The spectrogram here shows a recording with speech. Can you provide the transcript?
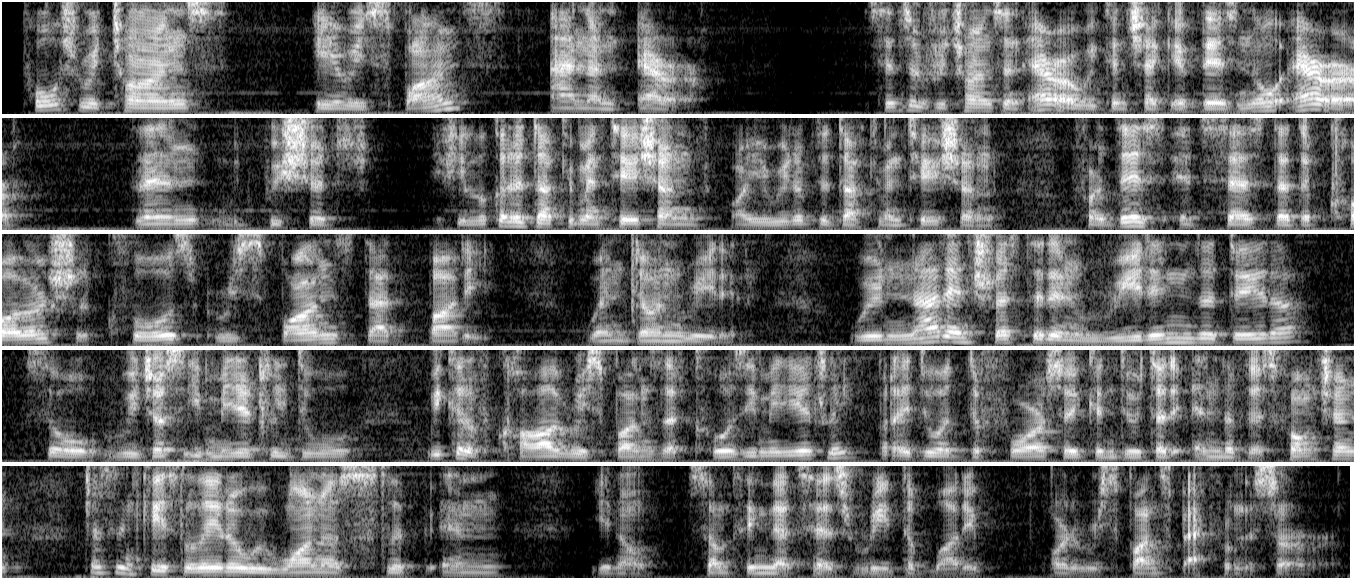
Post returns a response and an error. Since it returns an error, we can check if there's no error, then we should, if you look at the documentation or you read up the documentation for this, it says that the caller should close response that body when done reading. We're not interested in reading the data, so we just immediately do, we could have called response that close immediately, but I do it before so you can do it at the end of this function, just in case later we want to slip in, you know, something that says read the body or the response back from the server.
